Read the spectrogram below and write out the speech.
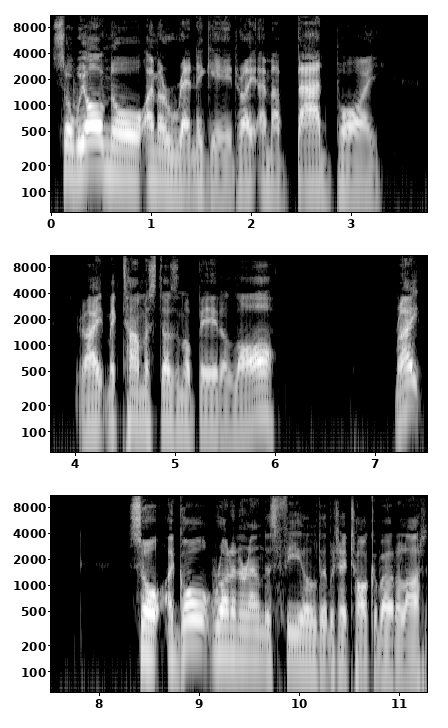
So we all know I'm a renegade, right? I'm a bad boy. Right? Mick Thomas doesn't obey the law. Right? So I go running around this field, which I talk about a lot,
